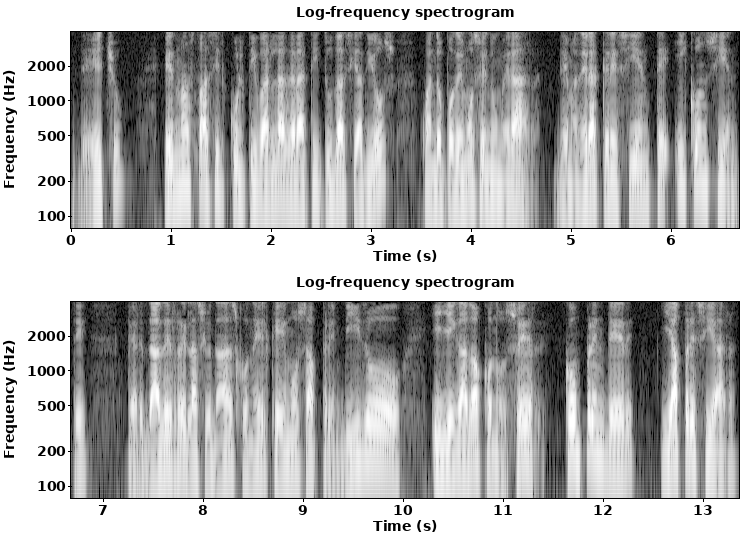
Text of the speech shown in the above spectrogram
De hecho, es más fácil cultivar la gratitud hacia Dios cuando podemos enumerar, de manera creciente y consciente, verdades relacionadas con Él que hemos aprendido y llegado a conocer, comprender y apreciar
